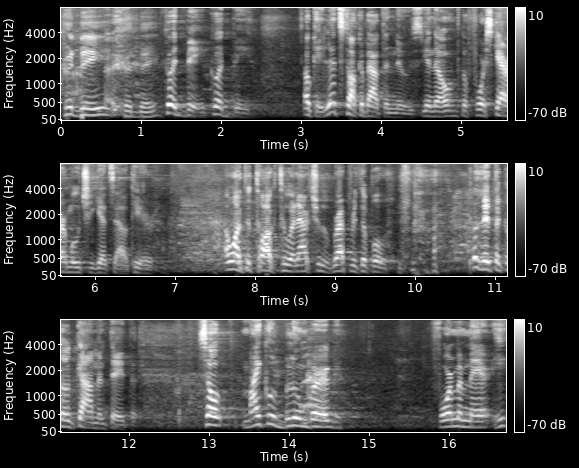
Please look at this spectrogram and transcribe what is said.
Could be, could be. Could be, could be. Okay, let's talk about the news, you know, before Scaramucci gets out here. I want to talk to an actual reputable political commentator. So, Michael Bloomberg, former mayor, he,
